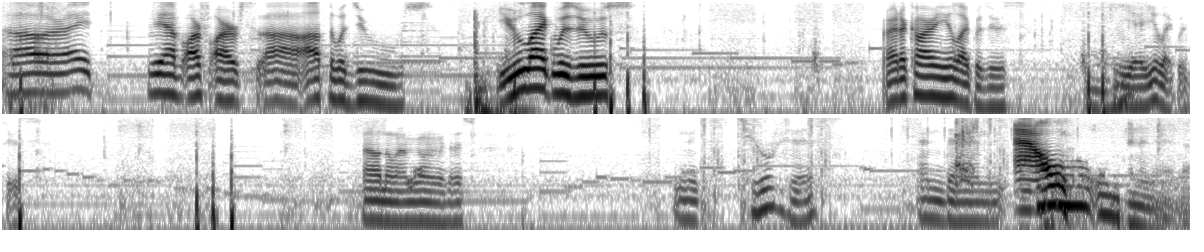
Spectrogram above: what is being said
Alright. We have Arf Arfs uh, out the wazoos. You like wazoos. Right, Akari, you like wazoos. Yeah, you like wazoos. I don't know where I'm going with this. Make two of this. And then... Ow! no, no, no, no.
